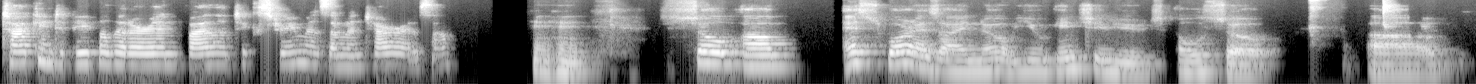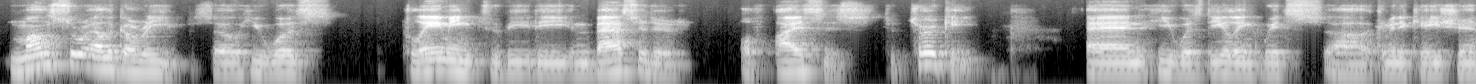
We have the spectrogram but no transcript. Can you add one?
talking to people that are in violent extremism and terrorism. Mm-hmm. So, um, as far as I know, you interviewed also uh, Mansour Al Gharib. So he was claiming to be the ambassador of ISIS to Turkey. and he was dealing with uh, communication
